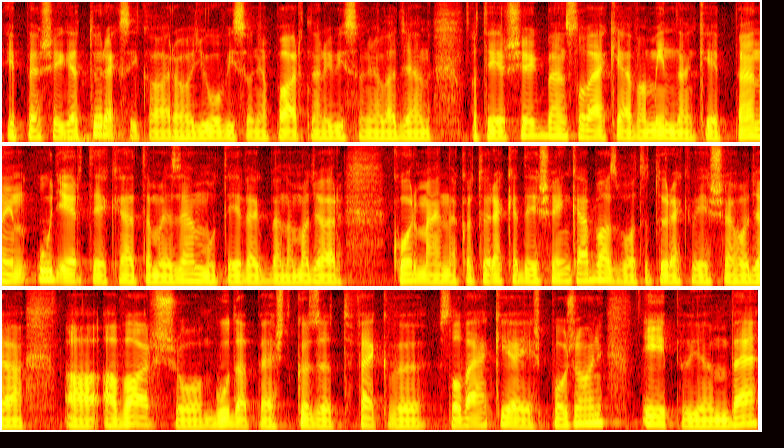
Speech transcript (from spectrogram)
éppenséget törekszik arra, hogy jó viszony, a partneri viszonya legyen a térségben. Szlovákiában mindenképpen. Én úgy értékeltem, hogy az elmúlt években a magyar kormánynak a törekedése inkább az volt a törekvése, hogy a, a, a Varsó, Budapest között fekvő Szlovákia és Pozsony épüljön be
